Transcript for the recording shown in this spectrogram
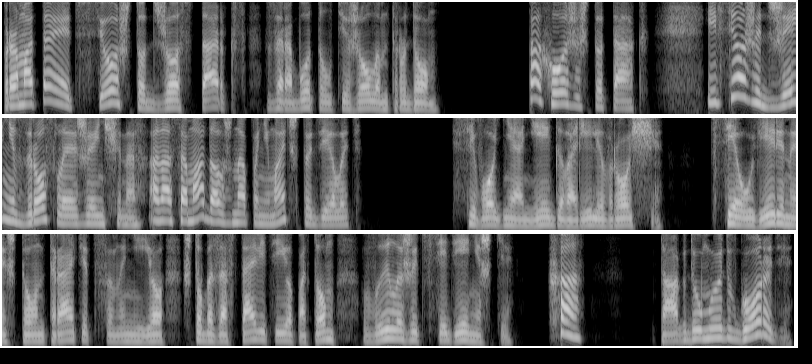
Промотает все, что Джо Старкс заработал тяжелым трудом. Похоже, что так. И все же Дженни взрослая женщина. Она сама должна понимать, что делать. Сегодня о ней говорили в роще. Все уверены, что он тратится на нее, чтобы заставить ее потом выложить все денежки. Ха! Так думают в городе.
